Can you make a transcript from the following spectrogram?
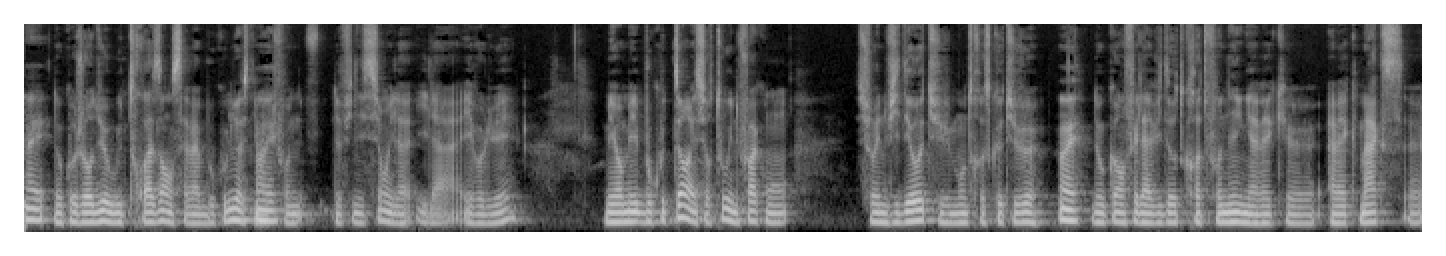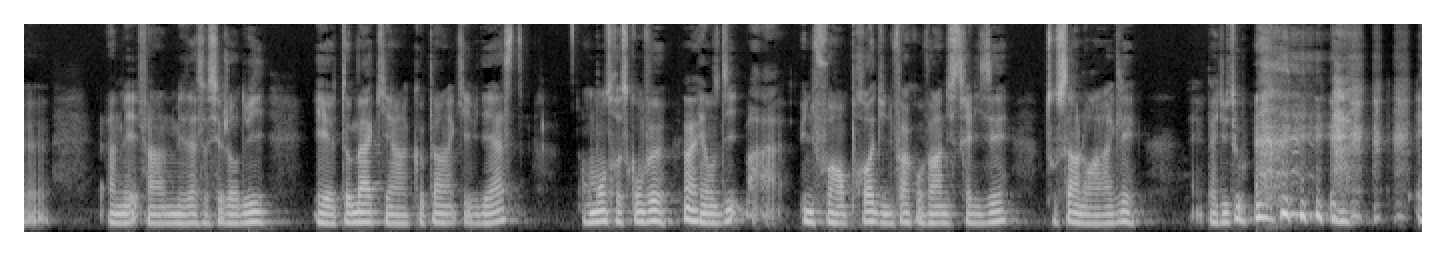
Ouais. Donc aujourd'hui, au bout de trois ans, ça va beaucoup mieux. Ce niveau Ouais. de finition, il a, il a évolué. Mais on met beaucoup de temps et surtout, une fois qu'on, sur une vidéo, tu montres ce que tu veux. Ouais. Donc quand on fait la vidéo de crowdfunding avec euh, avec Max, euh, un de mes enfin un de mes associés aujourd'hui, et Thomas qui est un copain qui est vidéaste, on montre ce qu'on veut Ouais. et on se dit bah une fois en prod, une fois qu'on va industrialiser, tout ça on l'aura réglé. Pas du tout. et,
